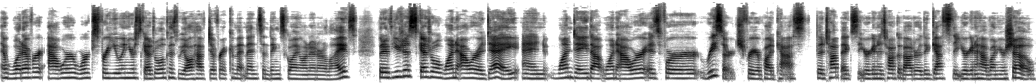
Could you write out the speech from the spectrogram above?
and whatever hour works for you and your schedule, because we all have different commitments and things going on in our lives. But if you just schedule one hour a day and one day that one hour is for research for your podcast, the topics that you're going to talk about or the guests that you're going to have on your show.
